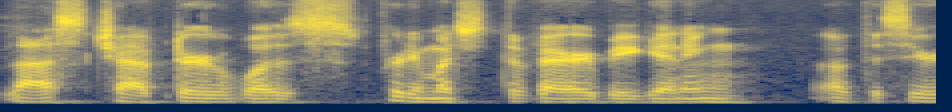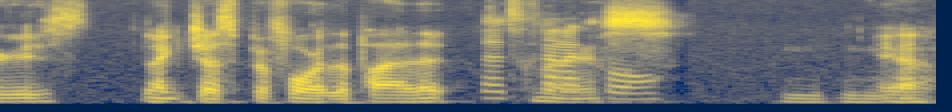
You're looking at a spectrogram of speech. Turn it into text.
last chapter was pretty much the very beginning of the series, like just before the pilot. That's kind of Nice. Mm-hmm. Yeah.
